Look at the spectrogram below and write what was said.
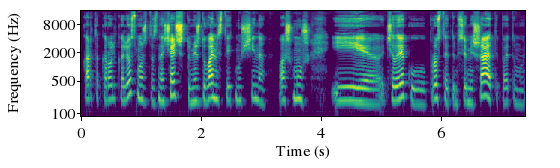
карта король колес может означать, что между вами стоит мужчина, ваш муж, и человеку просто это все мешает, и поэтому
